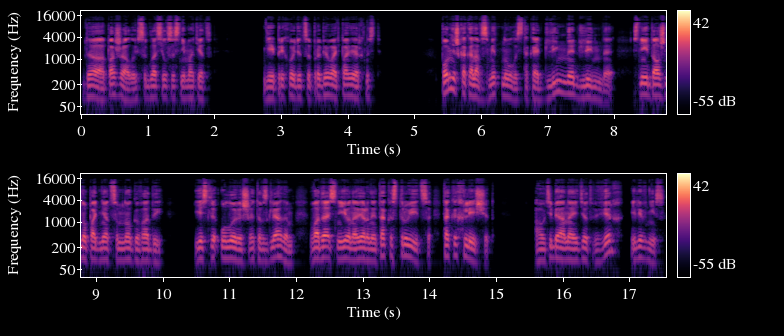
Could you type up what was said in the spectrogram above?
Да, пожалуй, согласился с ним отец. Ей приходится пробивать поверхность. Помнишь, как она взметнулась, такая длинная-длинная? С ней должно подняться много воды. Если уловишь это взглядом, вода с нее, наверное, так и струится, так и хлещет. А у тебя она идет вверх или вниз?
